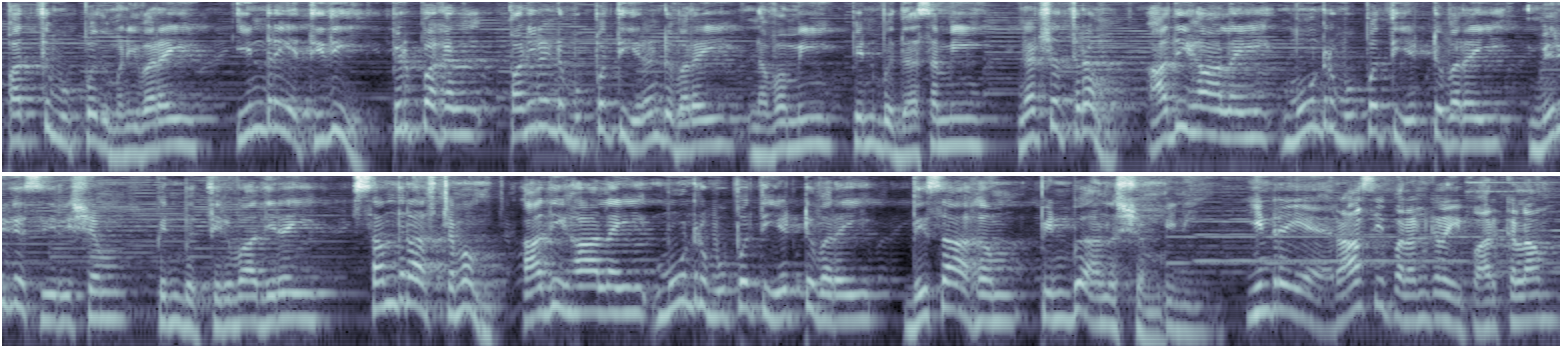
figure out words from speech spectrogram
பத்து முப்பது மணி வரை. இன்றைய திதி பிற்பகல் பனிரெண்டு முப்பத்தி இரண்டு வரை நவமி பின்பு தசமி நட்சத்திரம் அதிகாலை மூன்று முப்பத்தி எட்டு வரை மிருக சீரிஷம் பின்பு திருவாதிரை சந்திராஷ்டமம் அதிகாலை மூன்று முப்பத்தி எட்டு வரை விசாகம் பின்பு அனுஷம். இனி இன்றைய ராசி பலன்களை பார்க்கலாம்.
